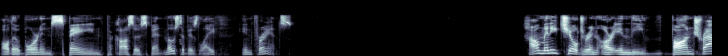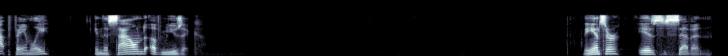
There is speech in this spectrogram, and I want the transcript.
Although born in Spain, Picasso spent most of his life in France. How many children are in the Von Trapp family in The Sound of Music? The answer is seven.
